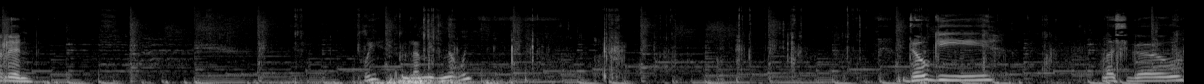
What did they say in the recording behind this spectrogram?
Alin? Uy, ang lamig na uy. Doggy. Let's go.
